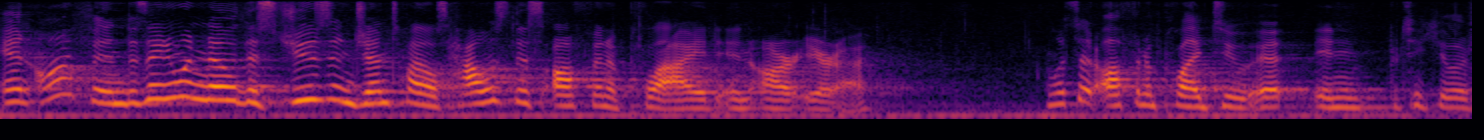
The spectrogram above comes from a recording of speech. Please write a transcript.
And often, does anyone know this Jews and Gentiles? How is this often applied in our era? What's it often applied to uh, in particular?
